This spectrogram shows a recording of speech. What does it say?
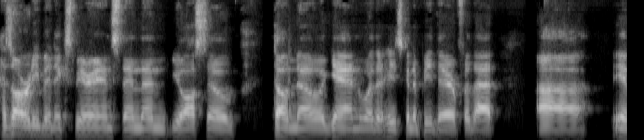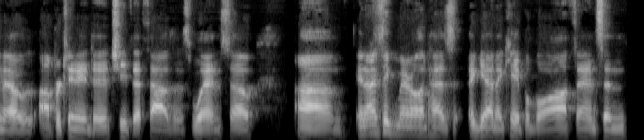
has already been experienced, and then you also don't know again whether he's going to be there for that uh, you know opportunity to achieve the thousandth win. So. Um, and I think Maryland has again a capable offense, and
